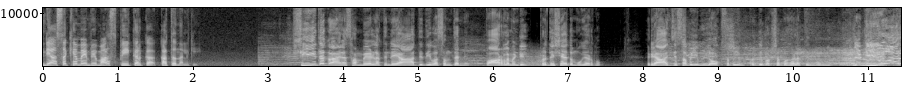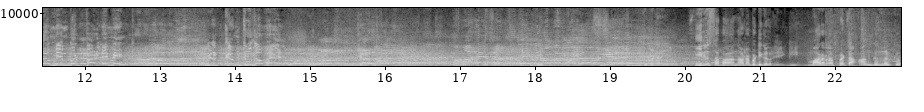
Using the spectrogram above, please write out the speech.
ഇന്ത്യാ സഖ്യം എം പിമാർ സ്പീക്കർക്ക് കത്ത് നൽകി. ശീതകാല സമ്മേളനത്തിന്റെ ആദ്യ ദിവസം തന്നെ പാർലമെന്റിൽ പ്രതിഷേധമുയർന്നു രാജ്യസഭയും ലോക്സഭയും പ്രതിപക്ഷ ബഹളത്തിൽ മുങ്ങി. ഇരുസഭാ നടപടികളും മരണപ്പെട്ട അംഗങ്ങൾക്ക്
